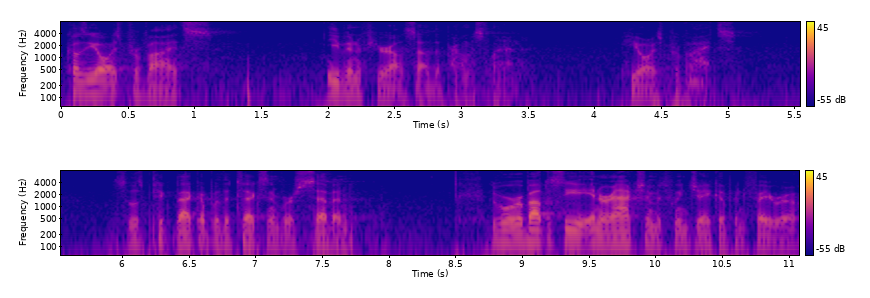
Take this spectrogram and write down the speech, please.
because He always provides, even if you're outside the promised land. He always provides. So let's pick back up with the text in verse 7. We're about to see an interaction between Jacob and Pharaoh.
